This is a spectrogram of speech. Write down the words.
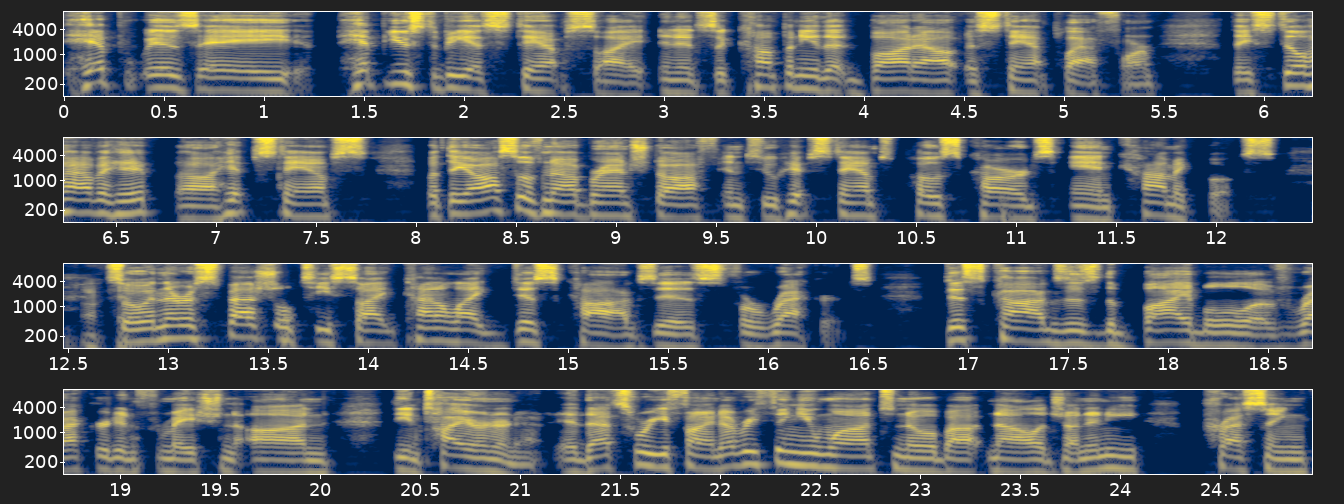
Hip is a Hip used to be a stamp site, and it's a company that bought out a stamp platform. They still have a Hip uh, Hip stamps, but they also have now branched off into Hip stamps, postcards, and comic books. Okay. So, and they're a specialty site, kind of like Discogs is for records. Discogs is the Bible of record information on the entire internet. And that's where you find everything you want to know about knowledge on any pressing.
